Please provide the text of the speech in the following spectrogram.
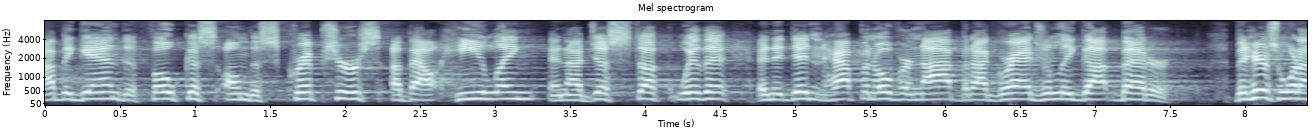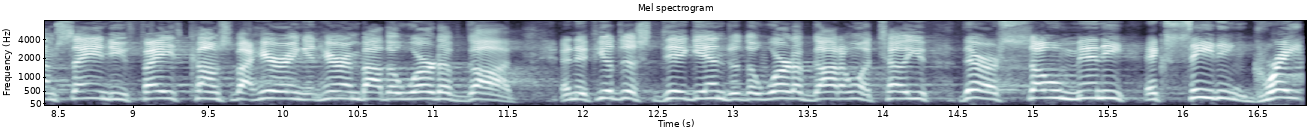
I began to focus on the scriptures about healing, and I just stuck with it. And it didn't happen overnight, but I gradually got better. But here's what I'm saying to you faith comes by hearing, and hearing by the Word of God. And if you'll just dig into the Word of God, I want to tell you there are so many exceeding great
